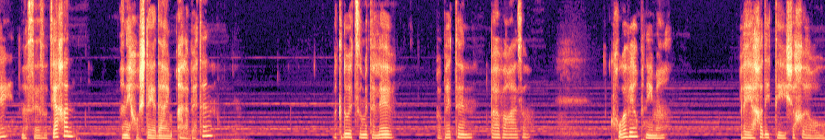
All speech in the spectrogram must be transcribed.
אוקיי, נעשה זאת יחד. הניחו שתי ידיים על הבטן. מקדו את תשומת הלב בבטן בהעברה הזו. קחו אוויר פנימה, ויחד איתי שחררו.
